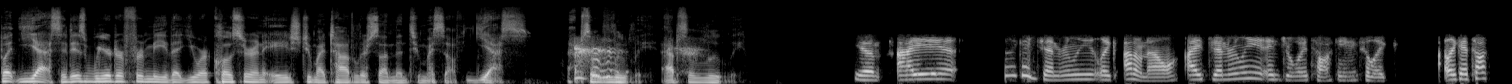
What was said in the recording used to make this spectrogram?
But yes, it is weirder for me that you are closer in age to my toddler son than to myself. Yes. Absolutely. Absolutely. Yeah, I feel like I generally like I don't know. I generally enjoy talking to like like I talk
